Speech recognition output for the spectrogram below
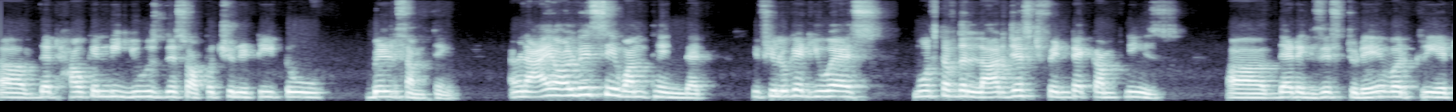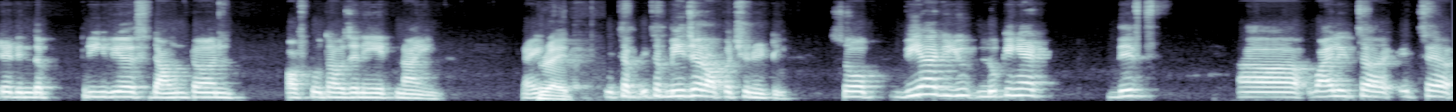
uh, that how can we use this opportunity to build something? I mean i always say one thing that if you look at us most of the largest fintech companies uh, that exist today were created in the previous downturn of 2008 9 right? Right. It's a it's a major opportunity so we are looking at this uh, while it's a it's a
